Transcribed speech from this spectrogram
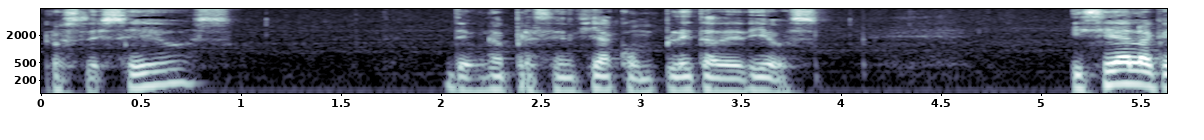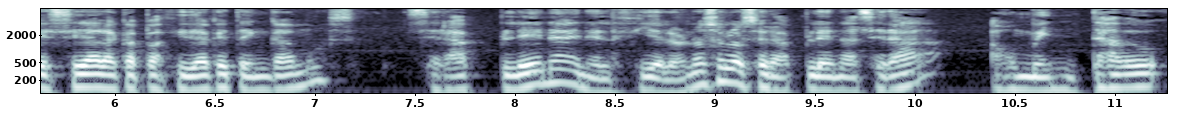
los deseos de una presencia completa de Dios. Y sea la que sea la capacidad que tengamos, será plena en el cielo. No solo será plena, será aumentado,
